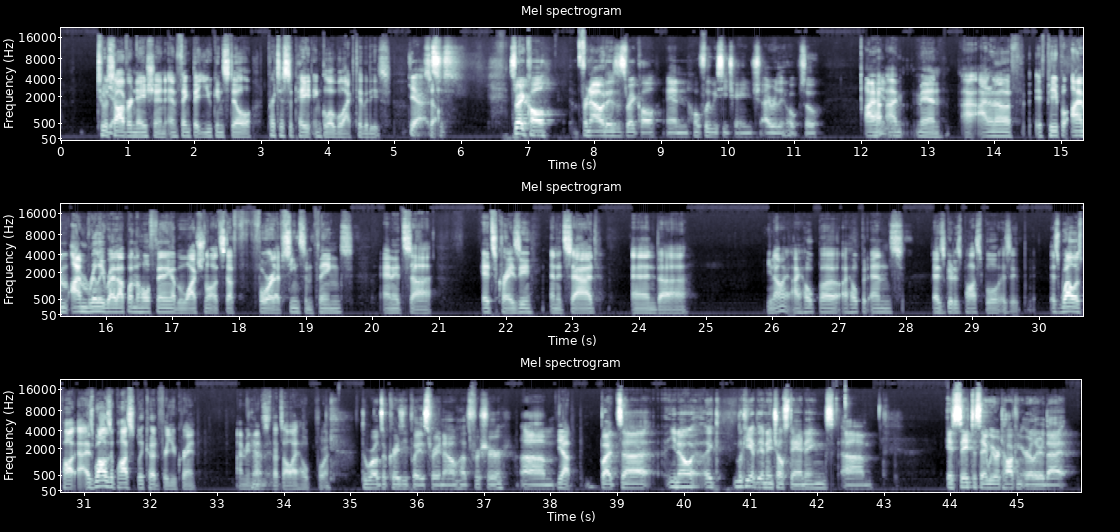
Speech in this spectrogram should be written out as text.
to a Yeah. sovereign nation and think that you can still participate in global activities. Yeah. It's So. just it's the right call. For now it is it's the right call. And hopefully we see change. I really hope so. I Yeah. I'm man, I, I don't know if if people I'm I'm really read up on the whole thing. I've been watching all that stuff for it. I've seen some things and it's uh it's crazy and it's sad and uh you know, I, I hope uh I hope it ends as good as possible as it as well as po- as well as it possibly could for Ukraine. I mean, Yeah, that's man. that's all I hope for. The world's a crazy place right now, that's for sure. Um Yeah. but uh, you know, like looking at the NHL standings, um, it's safe to say we were talking earlier that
